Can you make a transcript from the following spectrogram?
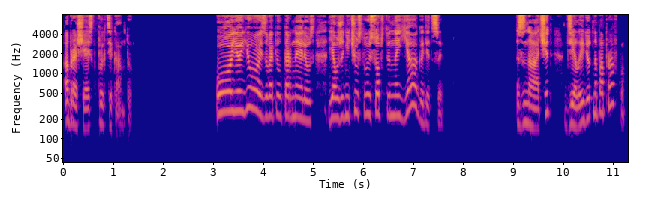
обращаясь к практиканту. «Ой-ой-ой!» — завопил Корнелиус. «Я уже не чувствую собственной ягодицы». Значит, дело идет на поправку.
